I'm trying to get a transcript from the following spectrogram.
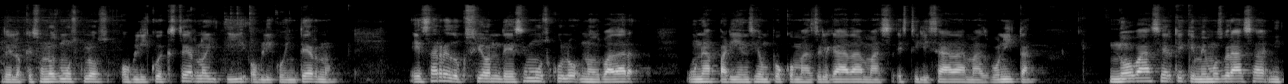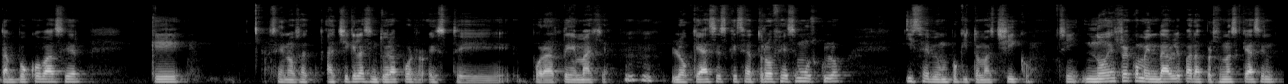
de lo que son los músculos oblicuo externo y oblicuo interno. Esa reducción de ese músculo nos va a dar una apariencia un poco más delgada, más estilizada, más bonita. No va a hacer que quememos grasa, ni tampoco va a hacer que se nos achique la cintura por, este, por arte de magia. Lo que hace es que se atrofia ese músculo y se ve un poquito más chico. ¿Sí? No es recomendable para personas que hacen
